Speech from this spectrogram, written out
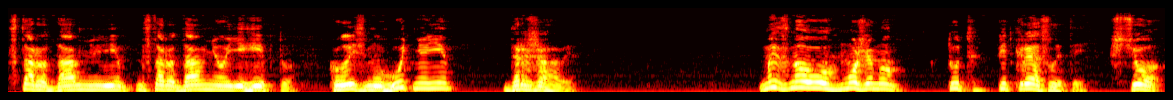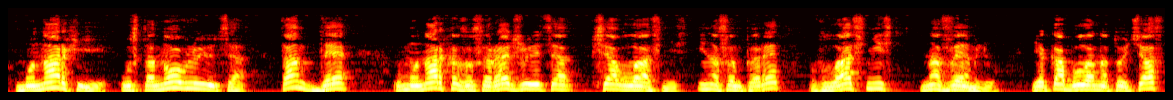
стародавньої, стародавнього Єгипту, колись могутньої держави. Ми знову можемо тут підкреслити, що монархії установлюються там, де у монарха зосереджується вся власність і насамперед власність на землю, яка була на той час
